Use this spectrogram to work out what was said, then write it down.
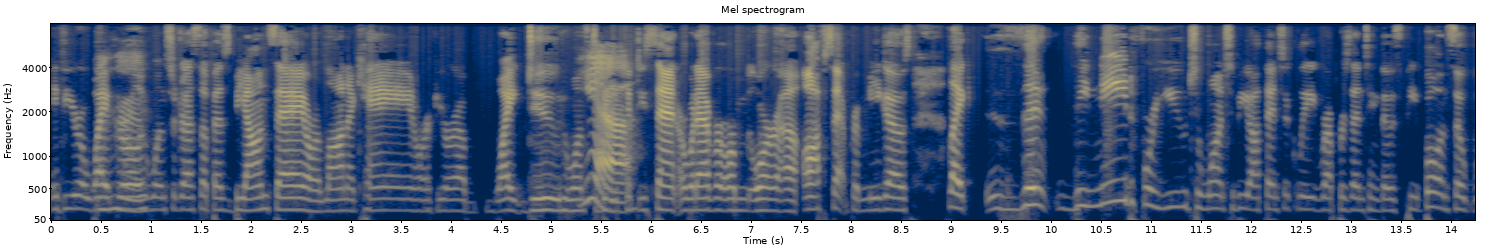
if you're a white mm-hmm. girl who wants to dress up as Beyonce or Lana Kane, or if you're a white dude who wants yeah. to be 50 Cent or whatever, or or uh, Offset from Migos, like the the need for you to want to be authentically representing those people, and so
